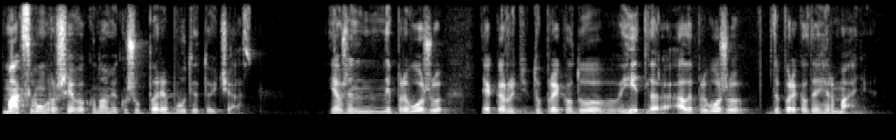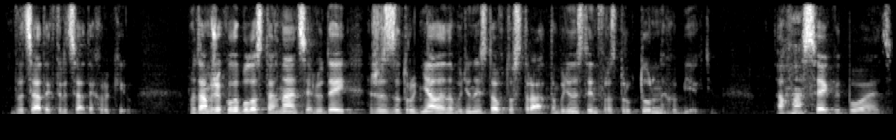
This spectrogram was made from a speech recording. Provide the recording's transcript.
максимум грошей в економіку, щоб перебути той час. Я вже не привожу, як кажуть, до прикладу Гітлера, але привожу до прикладу Германію 20-30-х років. Ну там же, коли була стагнація, людей вже затрудняли на будівництво автострад, на будівництво інфраструктурних об'єктів. А в нас все як відбувається.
